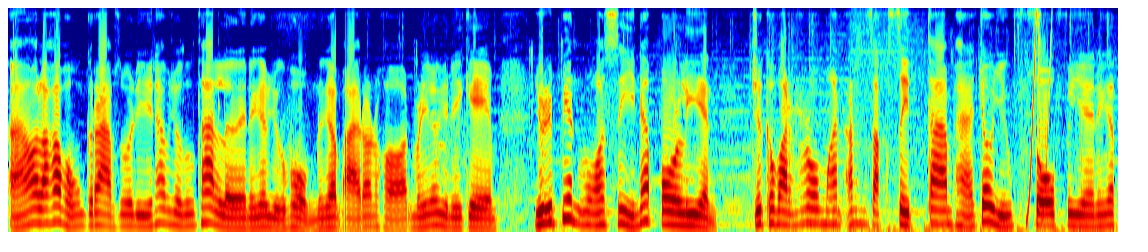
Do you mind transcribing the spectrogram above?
เอาละครับผมกราบสวัสดีท่านผู้ชมทุกท่านเลยนะครับอยู่กับผมนะครับไอรอนคอร์สวันนี้เราอยู่ในเกมยูริเปียนวอร์ซีนโปเลียนจักรวรรดิโรมันอันศักดิ์สิทธิ์ตามหาเจ้าหญิงโซเฟียนะครับ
